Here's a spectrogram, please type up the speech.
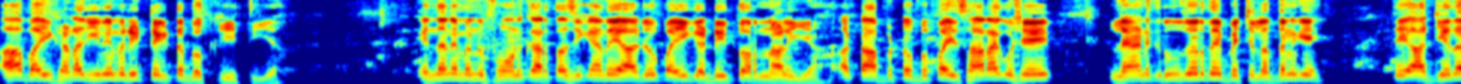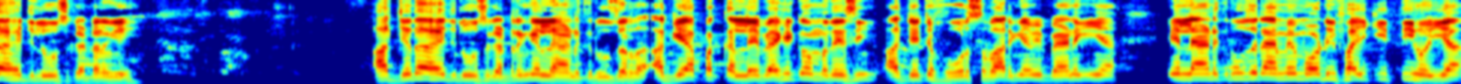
ਆ ਬਾਈ ਖੜਾ ਜਿਹਨੇ ਮੇਰੀ ਟਿਕਟ ਬੁੱਕ ਕੀਤੀ ਆ। ਇਹਨਾਂ ਨੇ ਮੈਨੂੰ ਫੋਨ ਕਰਤਾ ਸੀ, ਕਹਿੰਦੇ ਆ ਜਾਓ ਭਾਈ ਗੱਡੀ ਤੁਰਨ ਵਾਲੀ ਆ। ਆ ਟੱਬ ਟੁੱਬ ਭਾਈ ਸਾਰਾ ਕੁਝ ਇਹ ਲੈਂਡ ਕਰੂਜ਼ਰ ਦੇ ਵਿੱਚ ਲੱਦਣਗੇ ਤੇ ਅੱਜ ਇਹਦਾ ਇਹ ਜਲੂਸ ਕੱਢਣਗੇ। ਅੱਜ ਇਹਦਾ ਇਹ ਜਲੂਸ ਕੱਢਣਗੇ ਲੈਂਡ ਕਰੂਜ਼ਰ ਦਾ। ਅੱਗੇ ਆਪਾਂ ਇਕੱਲੇ ਬਹਿ ਕੇ ਘੁੰਮਦੇ ਸੀ ਅੱਜ ਇਹ ਚ ਹੋਰ ਸਵਾਰੀਆਂ ਵੀ ਬਹਿਣਗੀਆਂ। ਇਹ ਲੈਂਡ ਕਰੂਜ਼ਰ ਐਵੇਂ ਮੋਡੀਫਾਈ ਕੀਤੀ ਹੋਈ ਆ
